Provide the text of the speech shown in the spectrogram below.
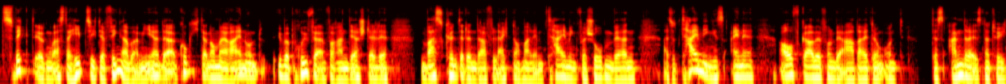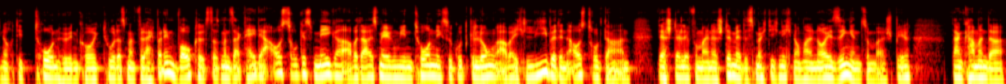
zwickt irgendwas, da hebt sich der Finger bei mir, da gucke ich da nochmal rein und überprüfe einfach an der Stelle, was könnte denn da vielleicht nochmal im Timing verschoben werden. Also Timing ist eine Aufgabe von Bearbeitung und das andere ist natürlich noch die Tonhöhenkorrektur, dass man vielleicht bei den Vocals, dass man sagt, hey, der Ausdruck ist mega, aber da ist mir irgendwie ein Ton nicht so gut gelungen, aber ich liebe den Ausdruck da an der Stelle von meiner Stimme, das möchte ich nicht nochmal neu singen zum Beispiel. Dann kann man da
